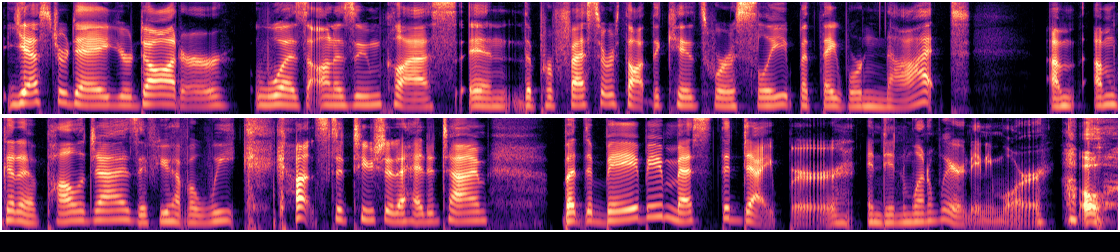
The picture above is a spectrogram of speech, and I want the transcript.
yesterday, your daughter was on a Zoom class, and the professor thought the kids were asleep, but they were not. I'm I'm gonna apologize if you have a weak constitution ahead of time, but the baby messed the diaper and didn't want to wear it anymore. Oh,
